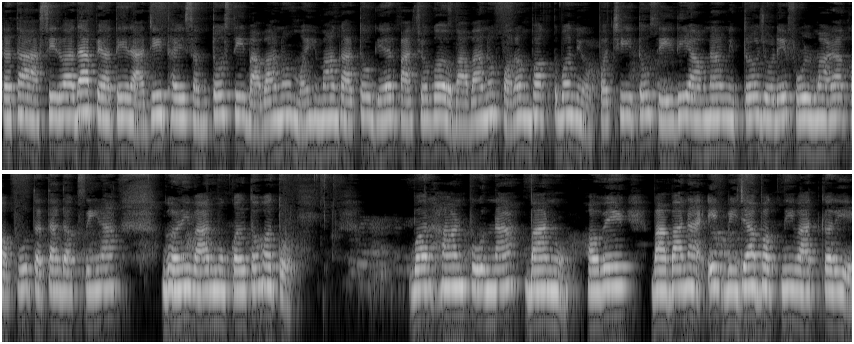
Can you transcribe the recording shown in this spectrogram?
તથા આશીર્વાદ આપ્યા. તે રાજી થઈ સંતોષથી બાબાનો મહિમા ગાતો ઘેર પાછો ગયો. બાબાનો પરમ ભક્ત બન્યો. પછી તો શિરડી આવનાર મિત્રો જોડે ફૂલમાળા, કપૂર તથા દક્ષિણા ઘણી વાર મોકલતો હતો. બરહાણપુરના બાનું. હવે બાબાના એક બીજા ભક્તની વાત કરીએ.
